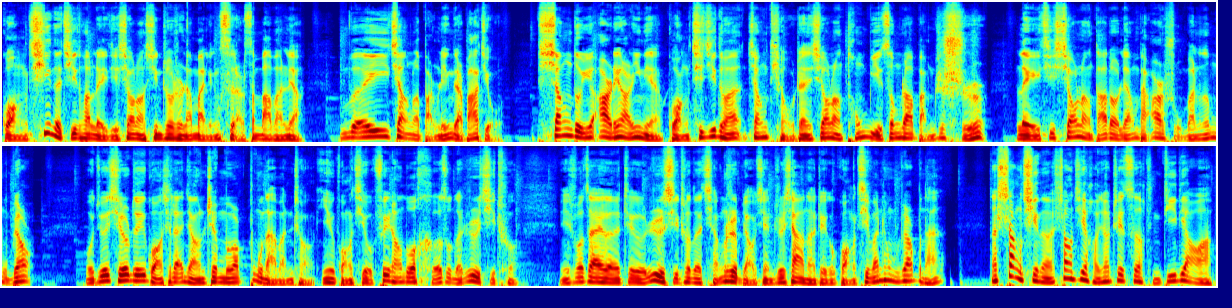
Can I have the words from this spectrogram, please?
广汽的集团累计销量新车是两百零四点三八万辆，微降了百分之零点八九。相对于二零二一年，广汽集团将挑战销量同比增长百分之十，累计销量达到两百二十五万辆的目标。我觉得其实对于广汽来讲，这目标不难完成，因为广汽有非常多合作的日系车。你说在这个日系车的强势表现之下呢，这个广汽完成目标不难。那上汽呢？上汽好像这次很低调啊，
